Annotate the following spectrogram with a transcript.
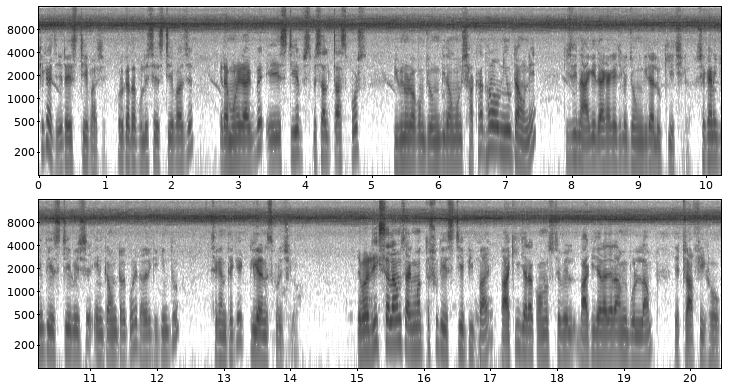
ঠিক আছে? এটা এসটিএফ আছে। কলকাতা পুলিশে এসটিএফ আছে। এটা মনে রাখবে, এই এসটিএফ স্পেশাল টাস্ক ফোর্স বিভিন্ন রকম জঙ্গি দমন শাখা, ধরো নিউ টাউনে কিছুদিন আগে দেখা গেছিল, জঙ্গিরা লুকিয়েছিল। সেখানে কিন্তু এসটিএফ এসে এনকাউন্টার করে তাদেরকে কিন্তু সেখান থেকে ক্লিয়ারেন্স করেছিল। এবার রিক্স অ্যালাউন্স একমাত্র শুধু এসটিএফই পায়। বাকি যারা কনস্টেবল বাকি যারা যারা আমি বললাম যে ট্রাফিক হোক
